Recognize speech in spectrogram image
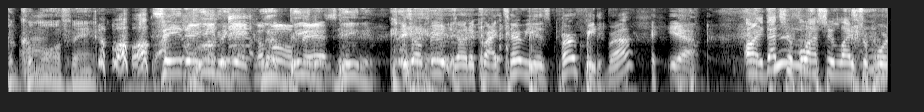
Yo, come on, fam. See, there you go again. Come Look, on, beat man. it, beat it. Yo, beat it. Yo, the criteria is perfect, bruh. Yeah. All right, that's your flashing lights report.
